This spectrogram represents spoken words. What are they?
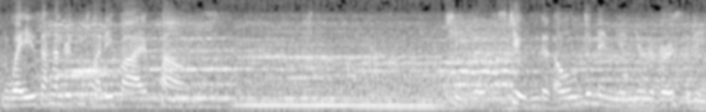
and weighs 125 pounds. She's a student at Old Dominion University.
